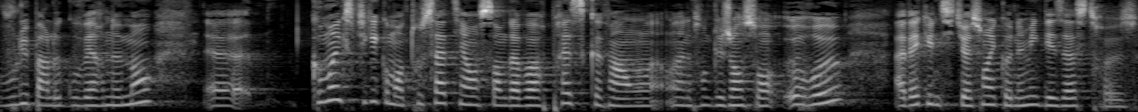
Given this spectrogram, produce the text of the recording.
voulu par le gouvernement. Comment expliquer comment tout ça tient ensemble, d'avoir presque, enfin, on a l'impression que les gens sont heureux avec une situation économique désastreuse?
